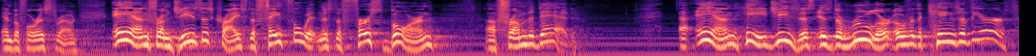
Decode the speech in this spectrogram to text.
and before his throne. And from Jesus Christ, the faithful witness, the firstborn uh, from the dead. Uh, and he, Jesus, is the ruler over the kings of the earth.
